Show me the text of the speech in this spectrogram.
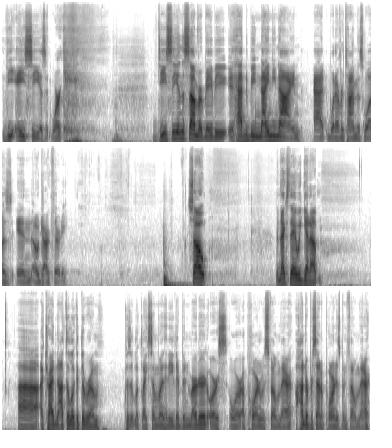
the AC isn't working. DC in the summer, baby. It had to be 99 at whatever time this was in Oh Dark 30. So, the next day we get up. Uh, I tried not to look at the room because it looked like someone had either been murdered or or a porn was filmed there. 100% of porn has been filmed there.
